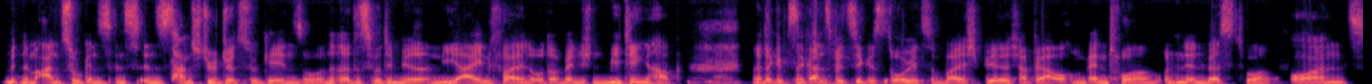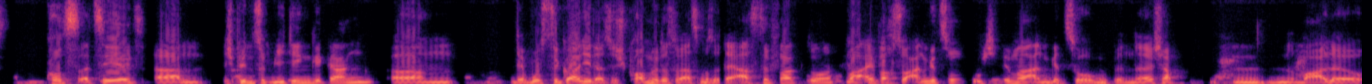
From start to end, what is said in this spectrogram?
mit einem Anzug ins, ins, ins Tanzstudio zu gehen. So, ne? Das würde mir nie einfallen oder wenn ich ein Meeting habe. Ne, da gibt's eine ganz witzige Story zum Beispiel. Ich habe ja auch einen Mentor und einen Investor. Und kurz erzählt, ähm, ich bin zum Meeting gegangen. Ähm, der wusste gar nicht, dass ich komme. Das war erstmal so der erste Faktor. War einfach so angezogen, wie ich immer angezogen bin. Ne? Ich habe normale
